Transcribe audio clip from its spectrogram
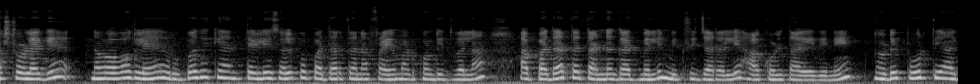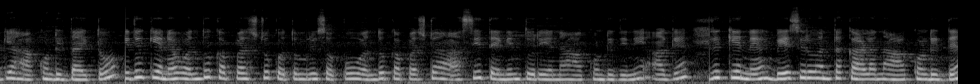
ಅಷ್ಟರೊಳಗೆ ನಾವು ಆವಾಗಲೇ ರುಬ್ಬೋದಕ್ಕೆ ಅಂತೇಳಿ ಸ್ವಲ್ಪ ಪದಾರ್ಥನ ಫ್ರೈ ಮಾಡ್ಕೊಂಡಿದ್ವಲ್ಲ, ಆ ಪದಾರ್ಥ ತಣ್ಣಗಾದ್ಮೇಲೆ ಮಿಕ್ಸಿ ಜಾರಲ್ಲಿ ಹಾಕೊಳ್ತಾ ಇದ್ದೀನಿ. ನೋಡಿ, ಪೂರ್ತಿಯಾಗಿ ಹಾಕೊಂಡಿದ್ದಾಯ್ತು. ಇದಕ್ಕೇನೆ ಒಂದು ಕಪ್ಪಷ್ಟು ಕೊತ್ತಂಬರಿ ಸೊಪ್ಪು, ಒಂದು ಕಪ್ಪಷ್ಟು ಹಸಿ ತೆಂಗಿನ ತುರಿಯನ್ನ ಹಾಕೊಂಡಿದ್ದೀನಿ. ಹಾಗೆ ಇದಕ್ಕೇನೆ ಬೇಸಿರುವಂಥ ಕಾಳನ್ನ ಹಾಕೊಂಡಿದ್ದೆ.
